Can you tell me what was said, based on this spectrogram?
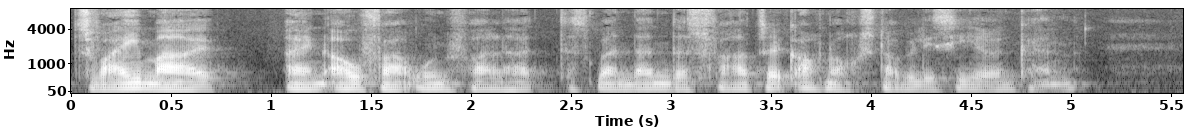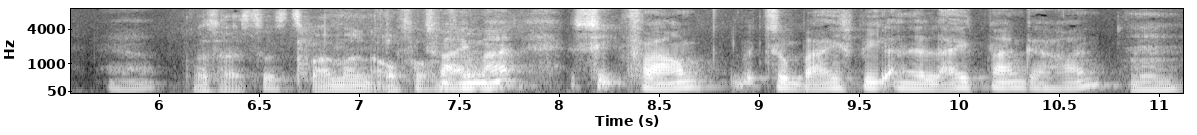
zweimal einen Auffahrunfall hat, dass man dann das Fahrzeug auch noch stabilisieren kann. Ja. Was heißt das? Zweimal ein Auffahrunfall? Zweimal. Sie fahren zum Beispiel an eine Leitbank heran, mhm.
